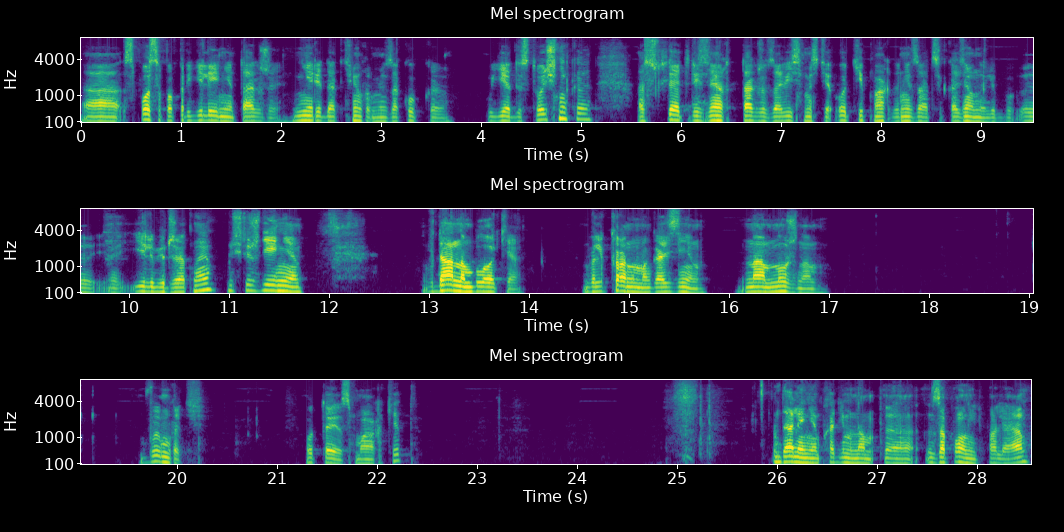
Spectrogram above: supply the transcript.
А, способ определения также нередактируемая закупка УЕД источника. Осуществлять резерв также в зависимости от типа организации казенное э, или бюджетное учреждение. В данном блоке в электронный магазин нам нужно выбрать Market. Далее необходимо нам э, заполнить поля.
